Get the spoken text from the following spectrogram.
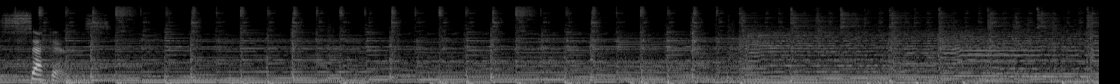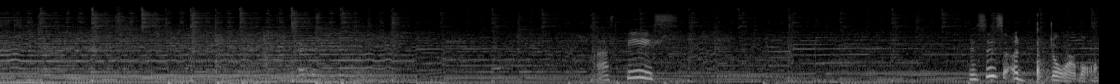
seconds. Piece. This is adorable.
